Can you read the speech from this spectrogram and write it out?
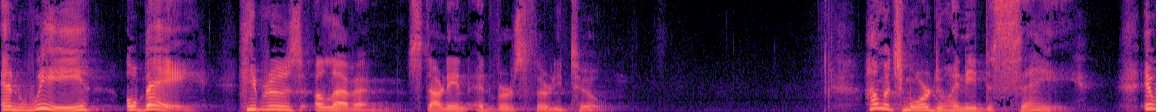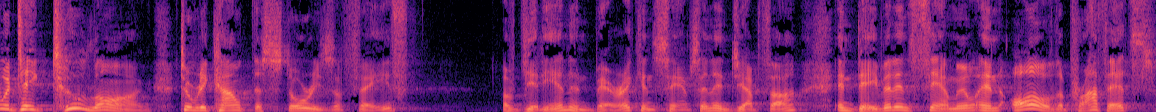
and we obey. Hebrews 11, starting at verse 32. How much more do I need to say? It would take too long to recount the stories of faith of Gideon and Barak and Samson and Jephthah and David and Samuel and all the prophets.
